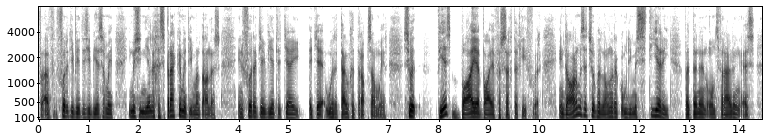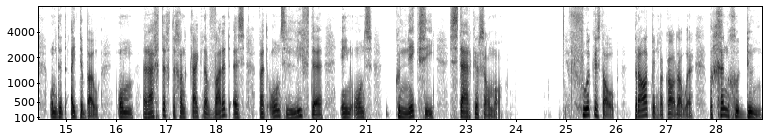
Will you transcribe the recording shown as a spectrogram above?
voordat jy weet as jy besig met emosionele gesprekke met iemand anders en voordat jy weet dat jy het jy oor 'n tou getrap somewhere. So Wees baie baie versigtig hiervoor. En daarom is dit so belangrik om die misterie wat binne in ons verhouding is, om dit uit te bou om regtig te gaan kyk na wat dit is wat ons liefde en ons koneksie sterker sal maak. Fokus daarop, praat met mekaar daaroor, begin goed doen.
